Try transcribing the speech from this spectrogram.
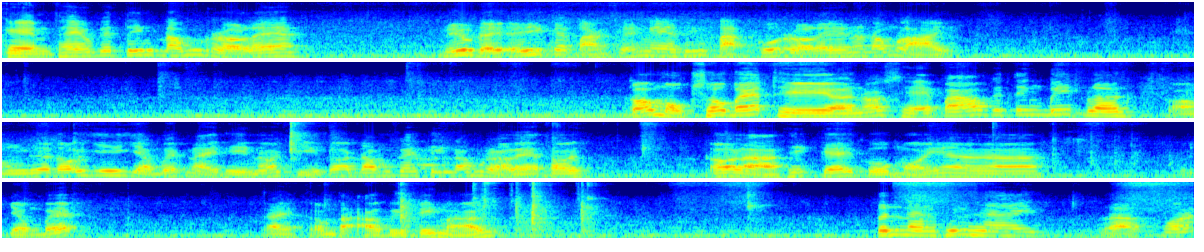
kèm theo cái tiếng đóng rờ le. Nếu để ý, các bạn sẽ nghe tiếng tạch của rờ le nó đóng lại. Có một số bếp thì à, nó sẽ báo cái tiếng bíp lên, còn đối với dòng bếp này thì nó chỉ có đóng cái tiếng đóng rờ le thôi. Đó là thiết kế của mỗi à, dòng bếp. Đây công tắc ở à, vị trí mở tính năng thứ hai là khóa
